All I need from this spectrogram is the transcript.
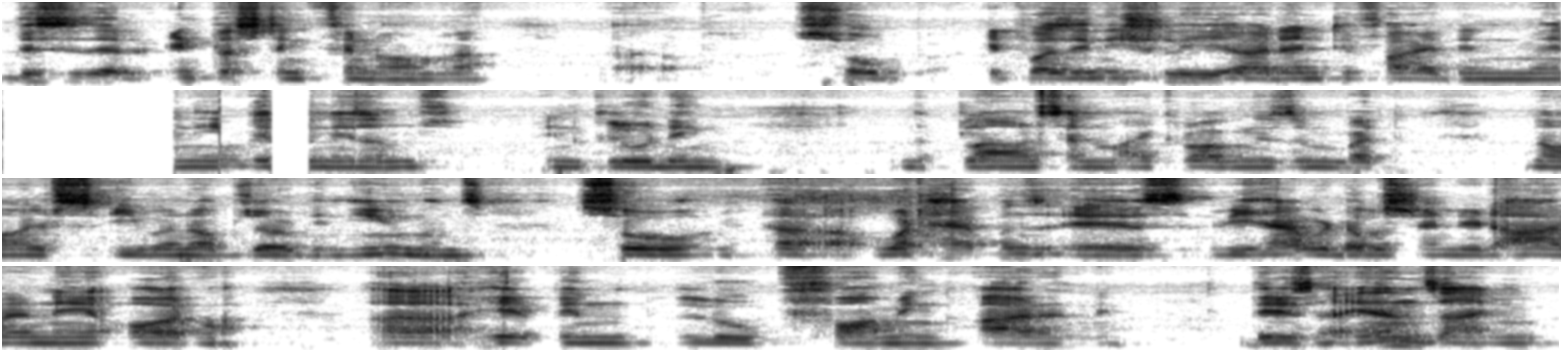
this is an interesting phenomenon. Uh, so it was initially identified in many organisms, including the plants and microorganisms, but now it's even observed in humans. So uh, what happens is we have a double-stranded RNA or a, a hairpin loop forming RNA. There is an enzyme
